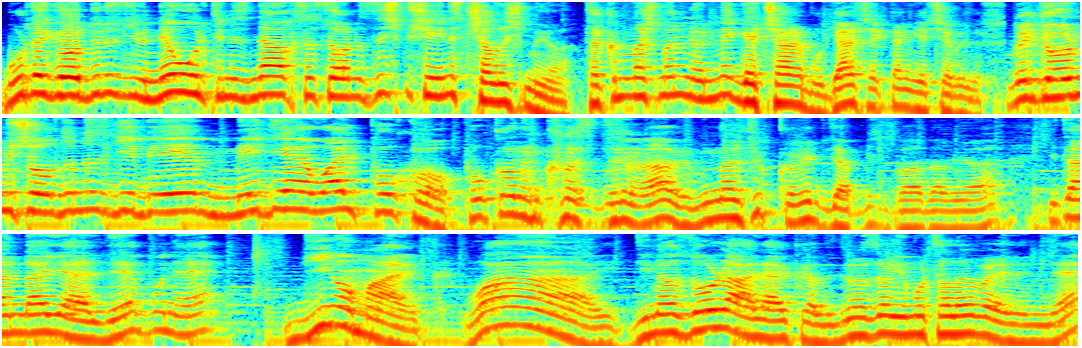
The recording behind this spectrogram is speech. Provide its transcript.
burada gördüğünüz gibi ne ultiniz ne aksesuarınız hiçbir şeyiniz çalışmıyor. Takımlaşmanın önüne geçer bu. Gerçekten geçebilir. Ve görmüş olduğunuz gibi Medieval Poco. Poco'nun kostümü abi. Bunlar çok komik yapmış bu adam ya. Bir tane daha geldi. Bu ne? Dino Mike. Vay. Dinozorla alakalı. Dinozor yumurtaları var elinde.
